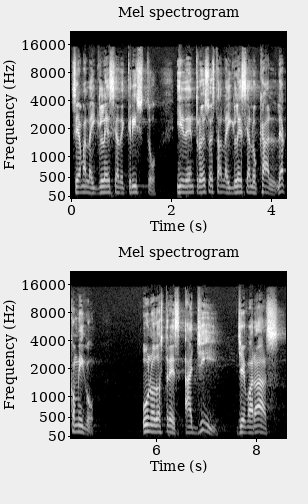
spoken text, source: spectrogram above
se llama la iglesia de Cristo, y dentro de eso está la iglesia local. Lea conmigo. Uno, dos, tres. Allí llevarás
